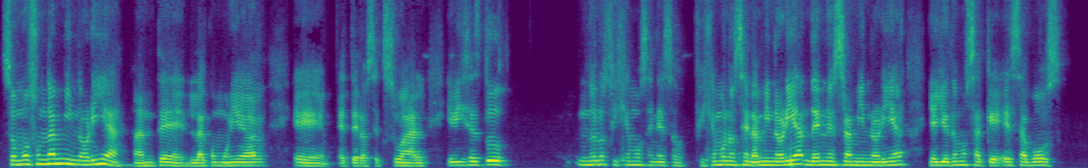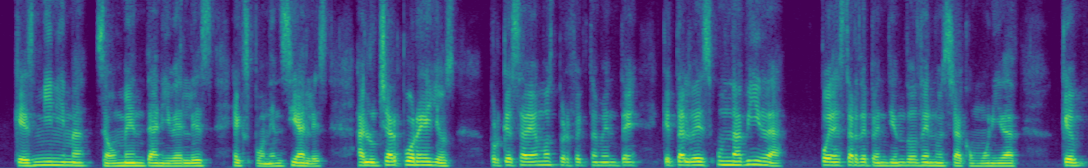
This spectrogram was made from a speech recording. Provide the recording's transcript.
somos una minoría ante la comunidad eh, heterosexual. Y dices, dude, no nos fijemos en eso, fijémonos en la minoría de nuestra minoría y ayudemos a que esa voz que es mínima se aumente a niveles exponenciales, a luchar por ellos, porque sabemos perfectamente que tal vez una vida puede estar dependiendo de nuestra comunidad, que,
